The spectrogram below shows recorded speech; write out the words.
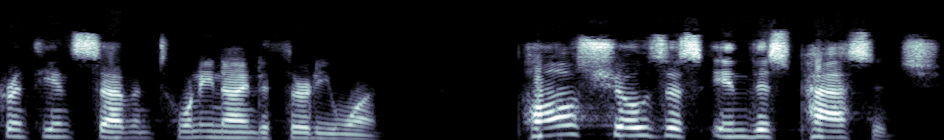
Corinthians 7, 29 to 31. Paul shows us in this passage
